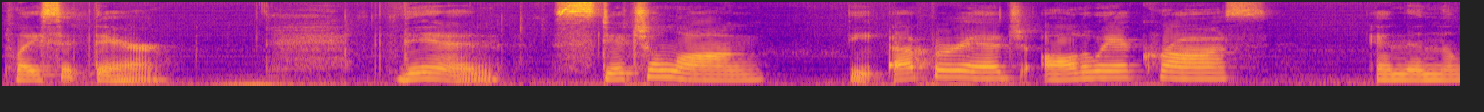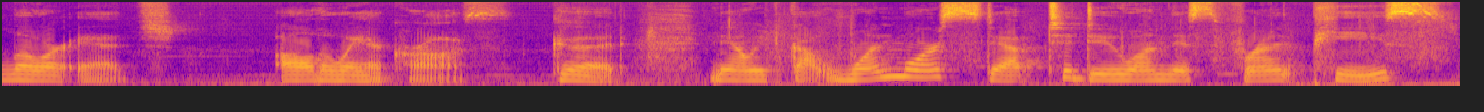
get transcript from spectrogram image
Place it there. Then stitch along the upper edge all the way across and then the lower edge all the way across. Good. Now we've got one more step to do on this front piece.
